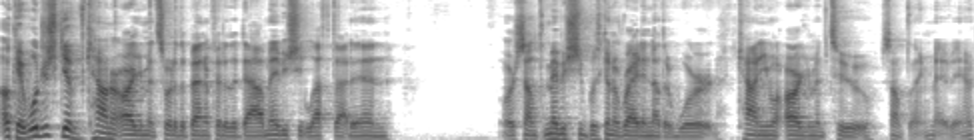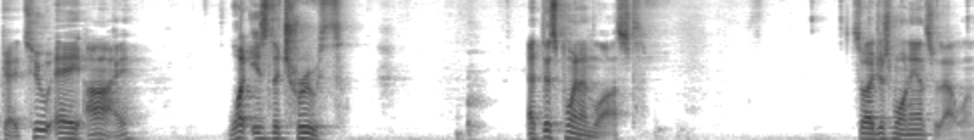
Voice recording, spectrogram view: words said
Okay, we'll just give counter argument sort of the benefit of the doubt. Maybe she left that in or something. Maybe she was going to write another word. Counter argument to something, maybe. Okay, to AI. What is the truth? At this point, I'm lost. So I just won't answer that one,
